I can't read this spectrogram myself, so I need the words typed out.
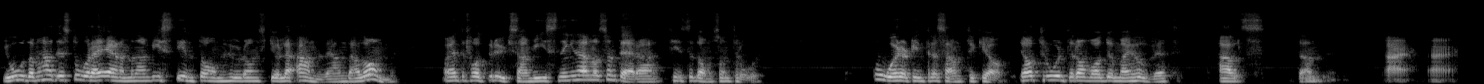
Jo, de hade stora hjärnor men de visste inte om hur de skulle använda dem. Jag har inte fått bruksanvisningen eller något sånt där, finns det de som tror. Oerhört intressant tycker jag. Jag tror inte de var dumma i huvudet alls. Den... Nej, nej.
